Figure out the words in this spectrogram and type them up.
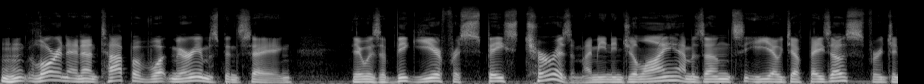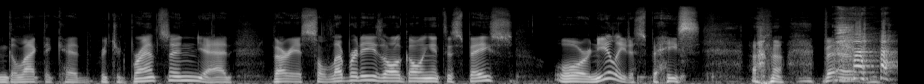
hmm Lauren, and on top of what Miriam's been saying, there was a big year for space tourism. I mean, in July, Amazon CEO Jeff Bezos, Virgin Galactic head Richard Branson, you had various celebrities all going into space or nearly to space. But, uh,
